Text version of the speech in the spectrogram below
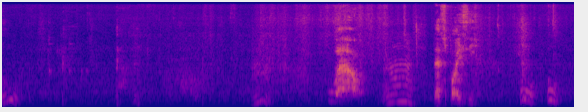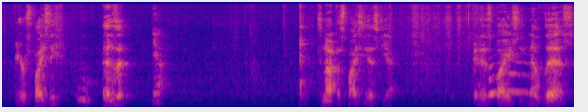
Ooh. Wow, Mmm. that's spicy. Ooh. Ooh. You're spicy, Ooh. is it? Yeah. It's not the spiciest yet. It is spicy. Now this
